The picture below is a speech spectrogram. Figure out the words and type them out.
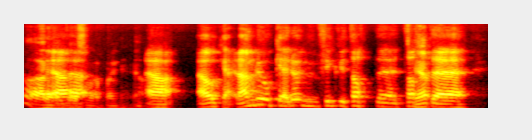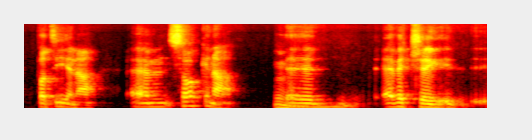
Da er det Ja, det som er poenget. Ja. Ok. Men ok. Da fikk vi tatt, eh, tatt eh, partiene. Um, sakene Mm. uh, Jeg vet ikke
